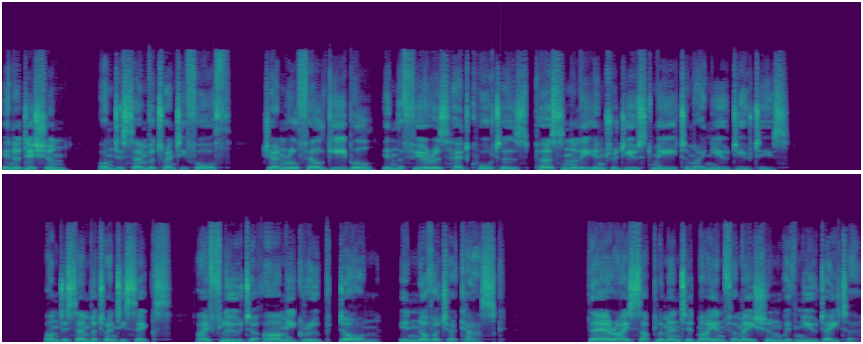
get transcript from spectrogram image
In addition, on December 24th, General Fellgiebel in the Führer's headquarters personally introduced me to my new duties. On December 26th, I flew to Army Group Don in Novocherkassk. There I supplemented my information with new data.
